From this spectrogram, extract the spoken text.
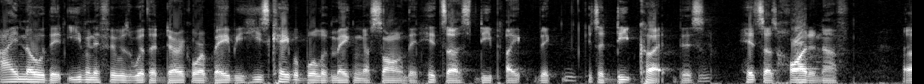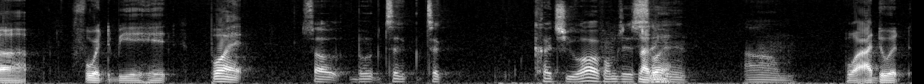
I know that even if it was with a Durk or a baby, he's capable of making a song that hits us deep like that it's a deep cut. This Mm-hmm. hits us hard enough uh, for it to be a hit. But so, but to to cut you off, I'm just No, saying. Um, well, I do it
